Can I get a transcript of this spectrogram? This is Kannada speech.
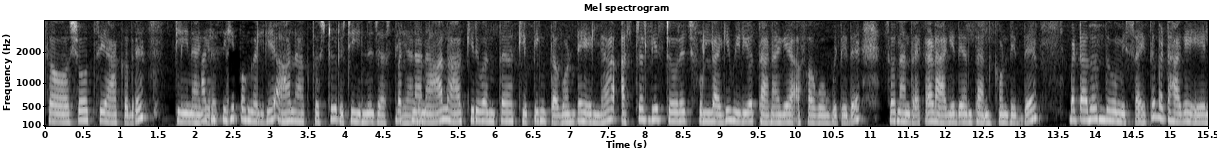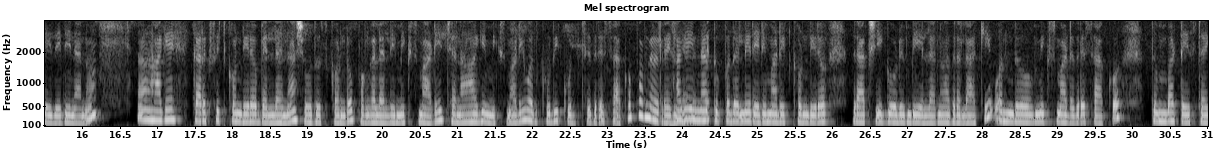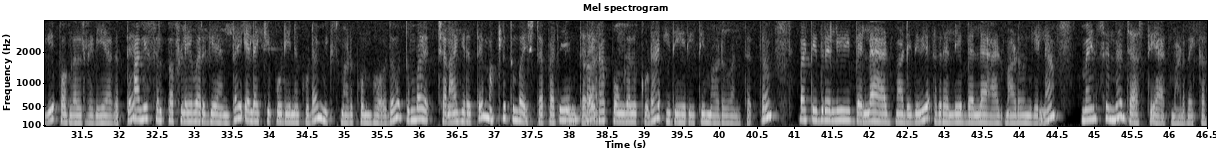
ಸೊ ಶೋಧಿಸಿ ಹಾಕಿದ್ರೆ ಕ್ಲೀನ್ ಆಗಿರುತ್ತೆ. ಸಿಹಿ ಪೊಂಗಲ್ಗೆ ಹಾಲು ಹಾಕಿದಷ್ಟು ರುಚಿ ಇನ್ನೂ ಜಾಸ್ತಿ ಬಟ್ ನಾನು ಹಾಲು ಹಾಕಿರುವಂಥ ಕ್ಲಿಪ್ಪಿಂಗ್ ತಗೊಂಡೇ ಇಲ್ಲ. ಅಷ್ಟರಲ್ಲಿ ಸ್ಟೋರೇಜ್ ಫುಲ್ಲಾಗಿ ವಿಡಿಯೋ ತಾನಾಗೆ ಆಫ್ ಆಗಿ ಹೋಗ್ಬಿಟ್ಟಿದೆ. ಸೊ ನಾನು ರೆಕಾರ್ಡ್ ಆಗಿದೆ ಅಂತ ಅಂದ್ಕೊಂಡಿದ್ದೆ ಬಟ್ ಅದೊಂದು ಮಿಸ್ ಆಯಿತು. ಬಟ್ ಹಾಗೆ ಹೇಳಿದ್ದೀನಿ ನಾನು. ಹಾಗೆ ಕರಗಿಸಿಟ್ಕೊಂಡಿರೋ ಬೆಲ್ಲನ ಶೋಧಿಸ್ಕೊಂಡು ಪೊಂಗಲಲ್ಲಿ ಮಿಕ್ಸ್ ಮಾಡಿ ಚೆನ್ನಾಗಿ ಮಿಕ್ಸ್ ಮಾಡಿ ಒಂದು ಕುದಿ ಕುದಿಸಿದ್ರೆ ಸಾಕು ಪೊಂಗಲ್ ರೆಡಿ ಹಾಗೆ ಇನ್ನು ತುಪ್ಪದಲ್ಲಿ ರೆಡಿ ಮಾಡಿಟ್ಕೊಂಡಿರೋ ದ್ರಾಕ್ಷಿ ಗೋಡಂಬಿ ಎಲ್ಲನೂ ಅದರಲ್ಲಿ ಹಾಕಿ ಒಂದು ಮಿಕ್ಸ್ ಮಾಡಿದ್ರೆ ಸಾಕು ತುಂಬ ಟೇಸ್ಟಾಗಿ ಪೊಂಗಲ್ ರೆಡಿ ಆಗುತ್ತೆ. ಹಾಗೆ ಸ್ವಲ್ಪ ಫ್ಲೇವರ್ಗೆ ಅಂತ ಏಲಕ್ಕಿ ಪುಡಿನೂ ಕೂಡ ಮಿಕ್ಸ್ ಮಾಡ್ಕೊಬಹುದು. ತುಂಬ ಚೆನ್ನಾಗಿರುತ್ತೆ ಮಕ್ಕಳು ತುಂಬ ಇಷ್ಟಪಟ್ಟು ತಿಂತಾರೆ. ಅವರ ಪೊಂಗಲ್ ಕೂಡ ಇದೇ ರೀತಿ ಮಾಡುವಂಥದ್ದು. ಬಟ್ ಇದರಲ್ಲಿ ಬೆಲ್ಲ ಆ್ಯಡ್ ಮಾಡಿದ್ದೀವಿ ಅದರಲ್ಲಿ ಬೆಲ್ಲ ಆ್ಯಡ್ ಮಾಡೋಂಗಿಲ್ಲ. ಮೆಣಸನ್ನು ಜಾಸ್ತಿ ಆ್ಯಡ್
